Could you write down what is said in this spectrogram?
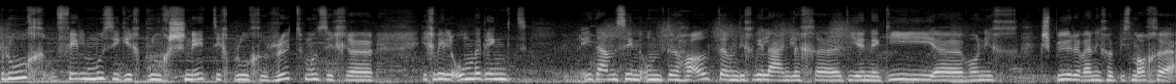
brauche viel Musik, ich brauche Schnitt, ich brauche Rhythmus, ich, äh, ich will unbedingt in dem Sinn unterhalten und ich will eigentlich äh, die Energie, äh, die ich spüre, wenn ich etwas mache,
